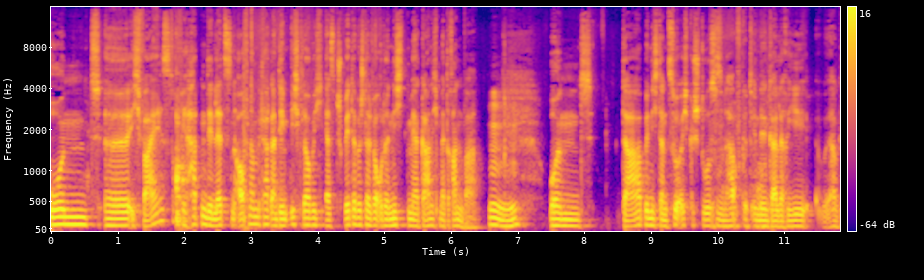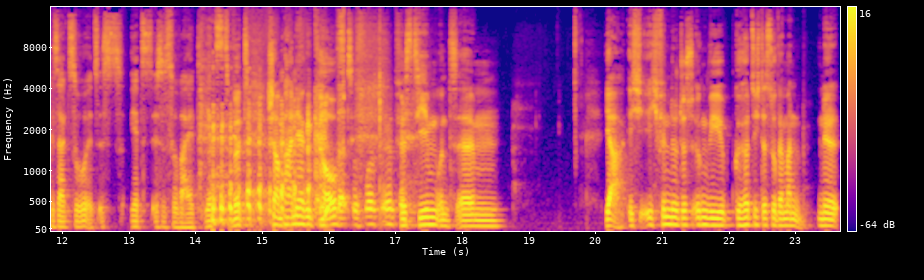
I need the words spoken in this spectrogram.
Und äh, ich weiß doch, wir hatten den letzten Aufnahmetag, an dem ich, glaube ich, erst später bestellt war oder nicht mehr, gar nicht mehr dran war. Mhm. Und da bin ich dann zu euch gestoßen und habe in der Galerie habe gesagt, so jetzt ist jetzt ist es soweit. Jetzt wird Champagner gekauft fürs Team und ähm, ja, ich ich finde, das irgendwie gehört sich das so, wenn man eine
